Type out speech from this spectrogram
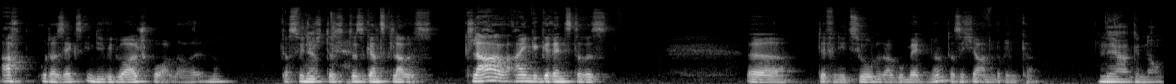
acht oder sechs Individualsportler halt. Ne? Das finde Ja. ich, das, das ist ganz klares, klar eingegrenzteres äh, Definition und Argument, ne? das ich hier anbringen kann. Ja, genau.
